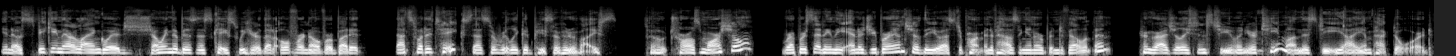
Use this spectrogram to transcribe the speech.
you know, speaking their language, showing the business case. We hear that over and over, but it that's what it takes. That's a really good piece of advice. So, Charles Marshall, representing the energy branch of the U.S. Department of Housing and Urban Development, congratulations to you and your team on this DEI Impact Award.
